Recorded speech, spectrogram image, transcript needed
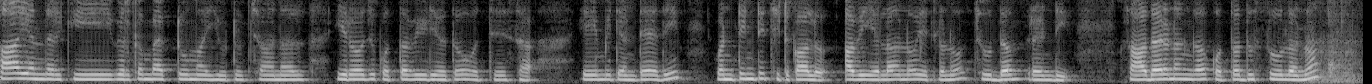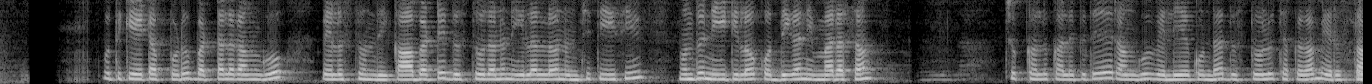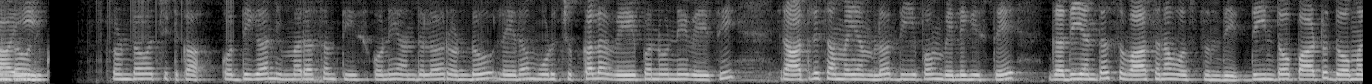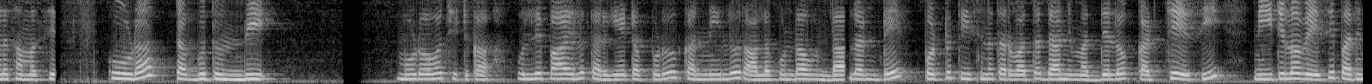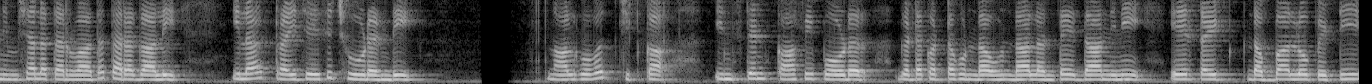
Hi అందరికీ welcome back to my YouTube channel. ఈరోజు కొత్త వీడియోతో వచ్చేసా. ఏమిటంటే అది వంటింటి చిట్కాలు. అవి ఎలానో ఎట్లనో చూద్దాం రండి. సాధారణంగా కొత్త దుస్తువులను ఉతికేటప్పుడు బట్టల రంగు వెలుస్తుంది. కాబట్టి దుస్తువులను నీళ్ళల్లో నుంచి తీసి ముందు నీటిలో కొద్దిగా నిమ్మరసం చుక్కలు కలిపితే రంగు వెలియకుండా దుస్తువులు చక్కగా మెరుస్తాయి. రెండవ చిటిక. కొద్దిగా నిమ్మరసం తీసుకొని అందులో రెండు లేదా మూడు చుక్కల వేప నూనె వేసి రాత్రి సమయంలో దీపం వెలిగిస్తే గది అంతా సువాసన వస్తుంది. దీంతో పాటు దోమల సమస్య కూడా తగ్గుతుంది. మూడవ చిటిక. ఉల్లిపాయలు తరిగేటప్పుడు కన్నీళ్ళు రాలకుండా ఉండాలంటే పొట్టు తీసిన తర్వాత దాన్ని మధ్యలో కట్ చేసి నీటిలో వేసి పది నిమిషాల తర్వాత తరగాలి. ఇలా ట్రై చేసి చూడండి. నాలుగవ చిట్కా. ఇన్స్టెంట్ కాఫీ పౌడర్ గడ్డకట్టకుండా ఉండాలంటే దానిని ఎయిర్ టైట్ డబ్బాలో పెట్టి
